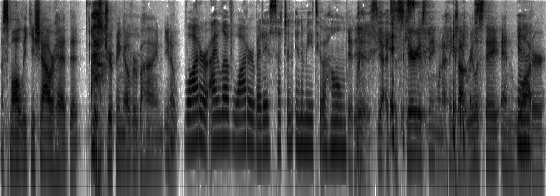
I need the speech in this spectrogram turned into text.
a small leaky shower head that is dripping over behind, you know, Water, I love water, but it's such an enemy to a home. it is. Yeah, it's the scariest thing when I think about real estate and Yeah. water.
